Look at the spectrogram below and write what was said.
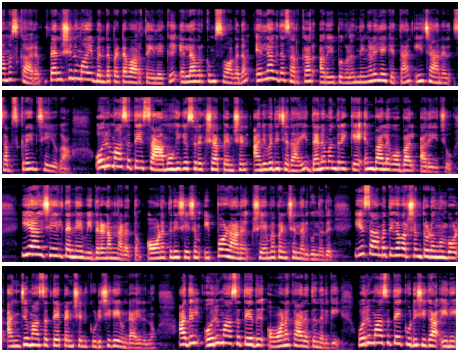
നമസ്കാരം. പെൻഷനുമായി ബന്ധപ്പെട്ട വാർത്തയിലേക്ക് എല്ലാവർക്കും സ്വാഗതം. എല്ലാവിധ സർക്കാർ അറിയിപ്പുകളും നിങ്ങളിലേക്ക് എത്താൻ ഈ ചാനൽ സബ്സ്ക്രൈബ് ചെയ്യുക. ഒരു മാസത്തെ സാമൂഹിക സുരക്ഷാ പെൻഷൻ അനുവദിച്ചതായി ധനമന്ത്രി കെ എൻ ബാലഗോപാൽ അറിയിച്ചു. ഈ ആഴ്ചയിൽ തന്നെ വിതരണം നടത്തും. ഓണത്തിന് ശേഷം ഇപ്പോഴാണ് ക്ഷേമ പെൻഷൻ നൽകുന്നത്. ഈ സാമ്പത്തിക വർഷം തുടങ്ങുമ്പോൾ അഞ്ച് മാസത്തെ പെൻഷൻ കുടിശ്ശികയുണ്ടായിരുന്നു. അതിൽ ഒരു മാസത്തേത് ഓണക്കാലത്ത് നൽകി. ഒരു മാസത്തെ കുടിശ്ശിക ഇനി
